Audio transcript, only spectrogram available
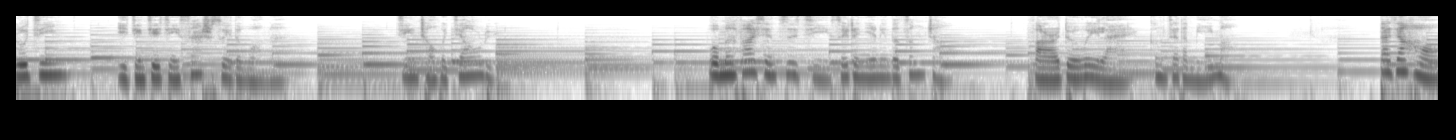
如今，已经接近三十岁的我们，经常会焦虑。我们发现自己随着年龄的增长，反而对未来更加的迷茫。大家好，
